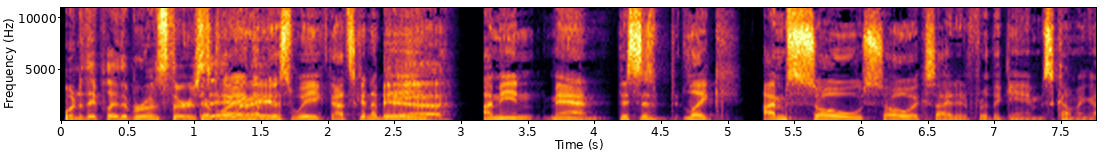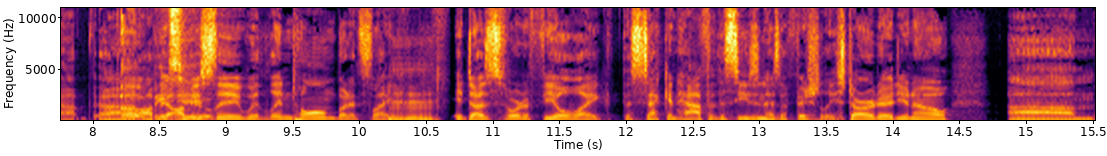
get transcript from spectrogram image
when do they play the Bruins Thursday? They're playing them this week. That's going to be. Yeah. I mean, man, this is like I'm so so excited for the games coming up. Uh, Oh, obvi- me too. Mm-hmm. obviously with Lindholm, but it's like it does sort of feel like the second half of the season has officially started. You know, um,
